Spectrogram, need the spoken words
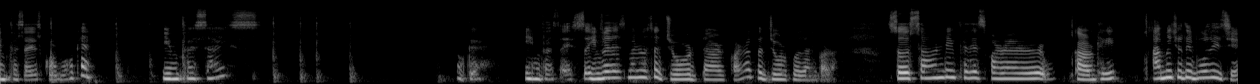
এমফাসাইজ করব okay emphasise okay emphasise emphasise মানে হচ্ছে জোরদার করা বা জোর প্রদান করা। সো সাউন্ড এমফাসাইজ করার কারণটা কি আমি যদি বলি যে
